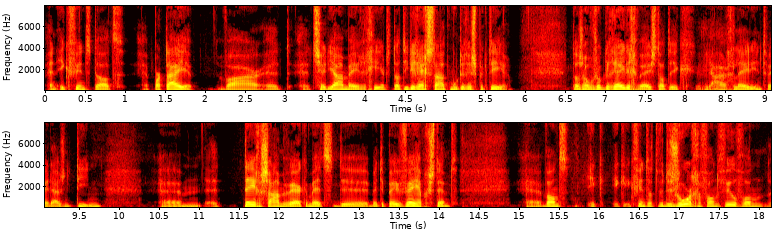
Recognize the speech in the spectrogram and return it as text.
En ik vind dat eh, partijen waar het, het CDA mee regeert, dat die de rechtsstaat moeten respecteren. Dat is overigens ook de reden geweest dat ik jaren geleden in 2010 um, tegen samenwerken met de, met de PVV heb gestemd. Uh, want ik, ik, ik vind dat we de zorgen van veel van, uh,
